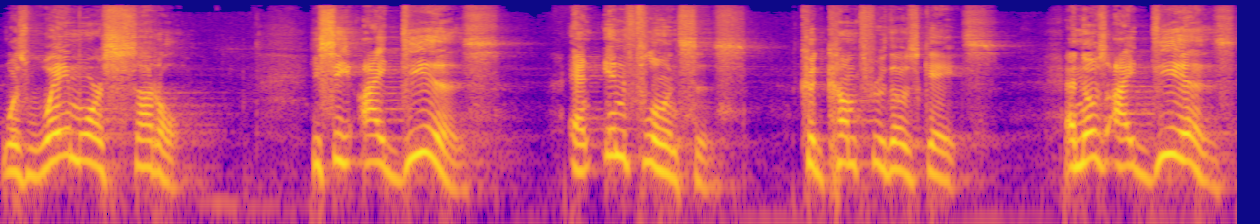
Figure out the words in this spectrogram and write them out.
was way more subtle. You see, ideas and influences could come through those gates. And those ideas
